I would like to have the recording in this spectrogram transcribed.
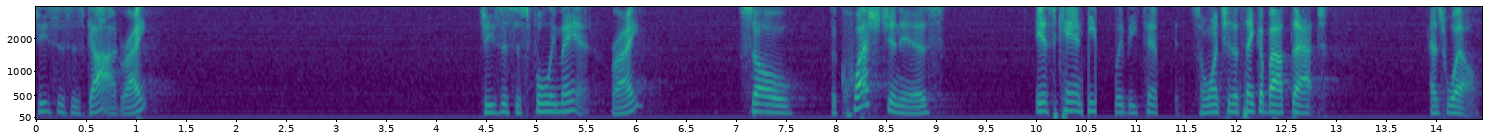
Jesus is God, right? Jesus is fully man, right? So the question is, is can he really be tempted? So I want you to think about that as well.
